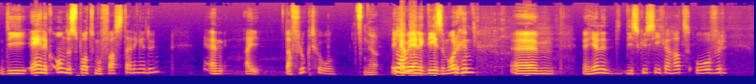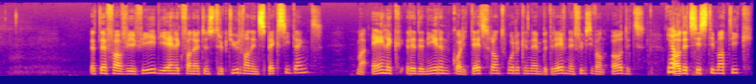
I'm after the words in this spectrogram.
die eigenlijk on the spot moet vaststellingen doen. En ai, dat vloekt gewoon. Ja. Ik Ja. heb eigenlijk deze morgen ehm, een hele discussie gehad over het FAVV, die eigenlijk vanuit een structuur van inspectie denkt, maar eigenlijk redeneren kwaliteitsverantwoordelijken in bedrijven in functie van audit. Ja. Auditsystematiek.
